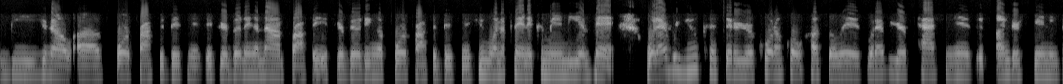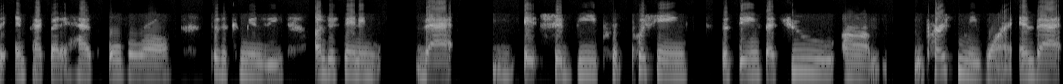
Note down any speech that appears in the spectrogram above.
to be, you know, a for profit business. If you're building a nonprofit, if you're building a for profit business, you want to plan a community event, whatever you consider your quote unquote hustle is, whatever your passion is, it's understanding the impact that it has overall to the community, understanding that it should be pushing the things that you um, personally want and that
